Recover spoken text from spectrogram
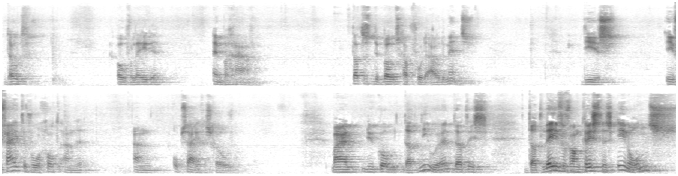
dood, overleden en begraven. Dat is de boodschap voor de oude mens. Die is in feite voor God aan de, aan, opzij geschoven. Maar nu komt dat nieuwe, dat is dat leven van Christus in ons,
